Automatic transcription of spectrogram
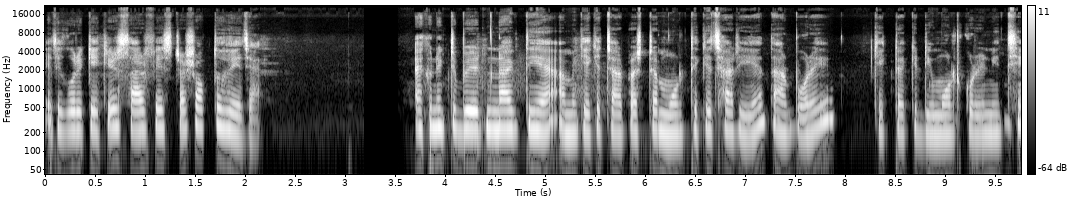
এতে করে কেকের সারফেসটা শক্ত হয়ে যায়। এখন একটি ব্রেড নাইফ দিয়ে আমি কেকের চারপাশটা মোড় থেকে ছাড়িয়ে তারপরে কেকটাকে ডিমোল্ড করে নিচ্ছি।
